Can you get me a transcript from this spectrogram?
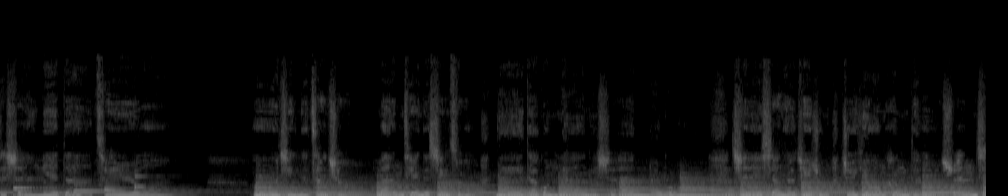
在深夜的脆弱，无尽的苍穹，满天的星座，你的光亮一闪而过。只想要记住这永恒的瞬间，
